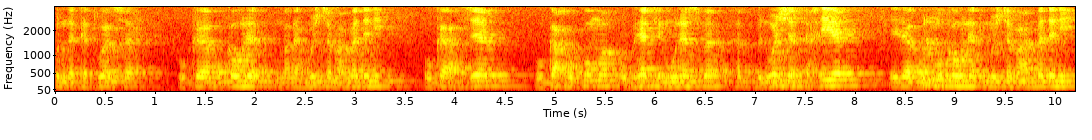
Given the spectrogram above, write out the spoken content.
كنا كتوانسة وكمكونات معناها مجتمع مدني. وكأحزاب وكحكومة. وبهذه المناسبة نحب نوجه تحيه إلى كل مكونات المجتمع المدني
